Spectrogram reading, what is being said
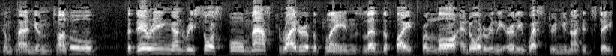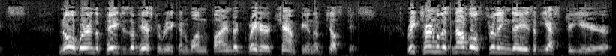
companion Tonto, the daring and resourceful masked rider of the plains led the fight for law and order in the early western United States. Nowhere in the pages of history can one find a greater champion of justice. Return with us now to those thrilling days of yesteryear.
